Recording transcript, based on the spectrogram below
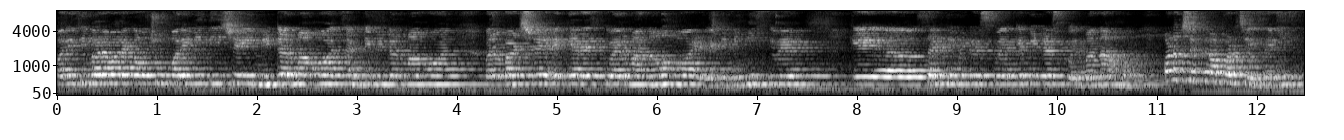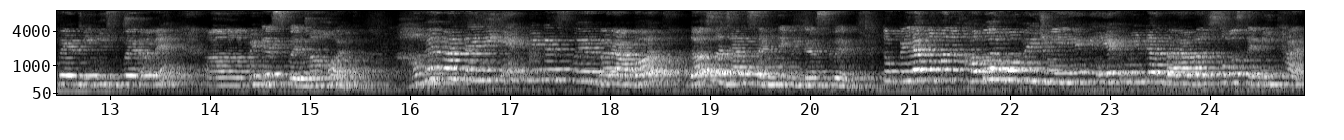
ફરીથી બરાબર કહું છું, પરિમિતિ છે એ મીટરમાં હોય, સેન્ટીમીટરમાં હોય, બરાબર છે? એ ક્યારે સ્ક્વેરમાં ન હોય એટલે કે મિલી સ્ક્વેર કે અ, સેન્ટીમીટર સ્ક્વેર કે મીટર સ્ક્વેરમાં ના હોય પણ ક્ષેત્રફળ છે સેમી સ્ક્વેર મિલી સ્ક્વેર અને અ, મીટર સ્ક્વેરમાં હોય હવે વાત આવી 1 મીટર સ્ક્વેર બરાબર 10000 સેન્ટીમીટર સ્ક્વેર તો પહેલા તો મને ખબર હોવી જોઈએ કે 1 મીટર બરાબર 100 સેમી થાય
